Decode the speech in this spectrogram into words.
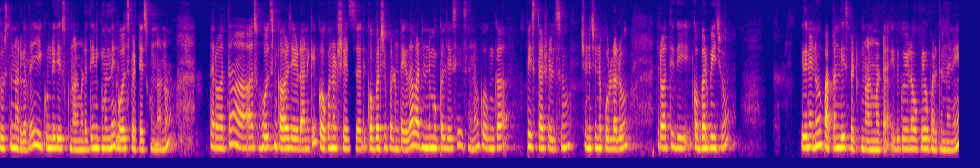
చూస్తున్నారు కదా ఈ కుండీ తీసుకున్నాను అనమాట దీనికి ముందే హోల్స్ పెట్టేసుకున్నాను. తర్వాత ఆ హోల్స్ని కవర్ చేయడానికి కోకోనట్ షెల్స్ అది కొబ్బరి చిప్పలు ఉంటాయి కదా వాటిని ముక్కలు చేసి వేసాను ఇంకా పిస్తా షెల్స్ చిన్న చిన్న పుల్లలు తర్వాత ఇది కొబ్బరి పీచు ఇది నేను పక్కన తీసి పెట్టుకున్నాను అనమాట ఇది ఇలా ఉపయోగపడుతుందని.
